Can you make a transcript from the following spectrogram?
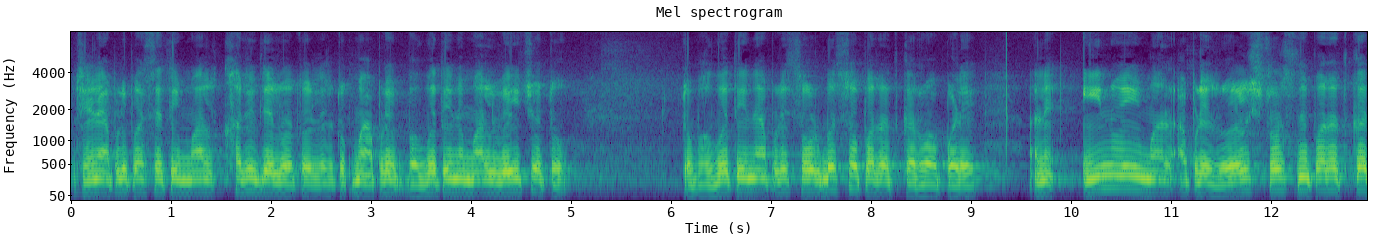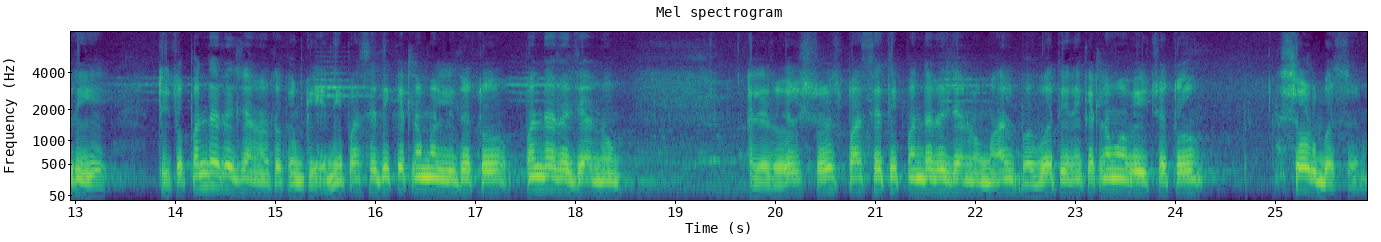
જેણે આપણી પાસેથી માલ ખરીદેલો હતો, એટલે ટૂંકમાં આપણે ભગવતીને માલ વેચ્યો હતો તો ભગવતીને આપણે સોળ બસો પરત કરવા પડે અને એનો એ માલ આપણે રોયલ સ્ટોર્સને પરત કરીએ, તે તો પંદર હજારનો હતો, કેમ કે એની પાસેથી કેટલામાં લીધો હતો પંદર હજારનો એટલે રોયલ સ્ટોર્સ પાસેથી પંદર હજારનો માલ ભગવતીને કેટલામાં વેચ્યો તો? સોળ બસોનો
